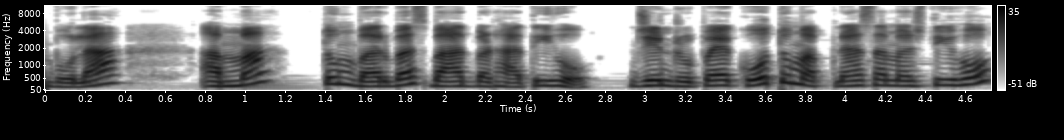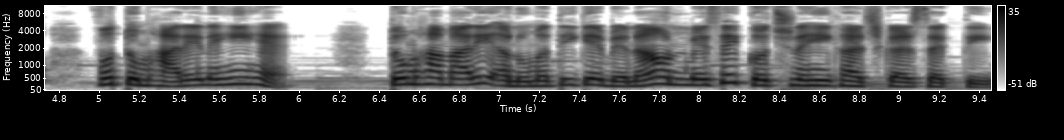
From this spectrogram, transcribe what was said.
बोला, अम्मा, तुम बरबस बात बढ़ाती हो। जिन रुपए को तुम अपना समझती हो, वो तुम्हारे नहीं है। तुम हमारी अनुमति के बिना उनमें से कुछ नहीं खर्च कर सकती।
